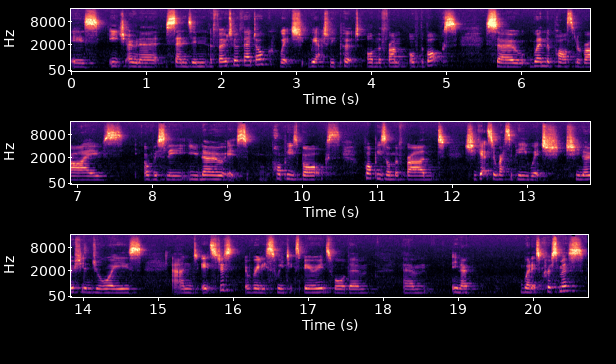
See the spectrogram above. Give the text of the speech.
is each owner sends in a photo of their dog which we actually put on the front of the box. So when the parcel arrives, obviously you know it's Poppy's box, Poppy's on the front, she gets a recipe which she knows she enjoys and it's just a really sweet experience for them. Um, you know, when it's Christmas,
